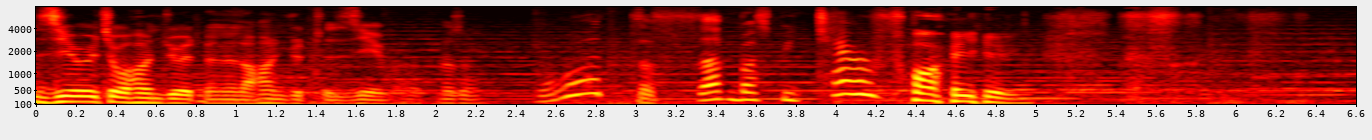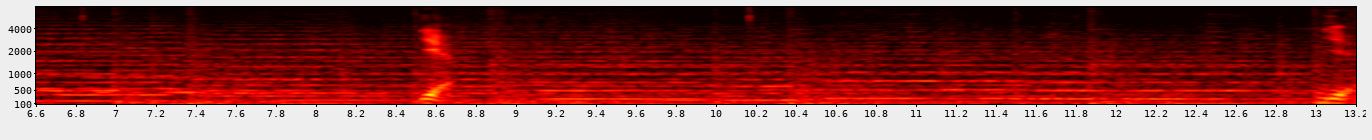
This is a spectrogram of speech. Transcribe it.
0 to 100 and then 100 to 0. I was like, what the f- that must be terrifying! yeah. Yeah.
